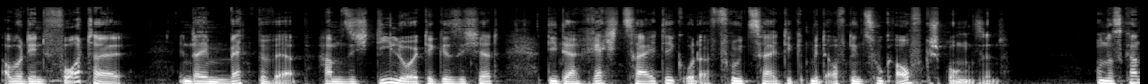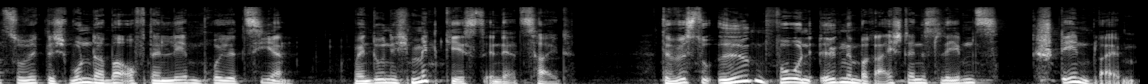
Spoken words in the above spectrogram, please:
aber den Vorteil, in deinem Wettbewerb haben sich die Leute gesichert, die da rechtzeitig oder frühzeitig mit auf den Zug aufgesprungen sind. Und das kannst du wirklich wunderbar auf dein Leben projizieren. Wenn du nicht mitgehst in der Zeit, dann wirst du irgendwo in irgendeinem Bereich deines Lebens stehen bleiben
